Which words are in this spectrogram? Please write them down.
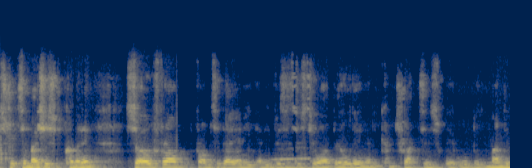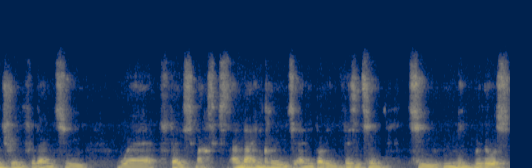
stricter measures coming in. So from from today, any any visitors to our building, any contractors, it will be mandatory for them to wear face masks, and that includes anybody visiting to meet with us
